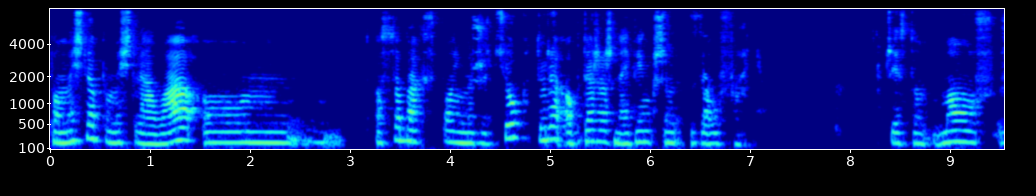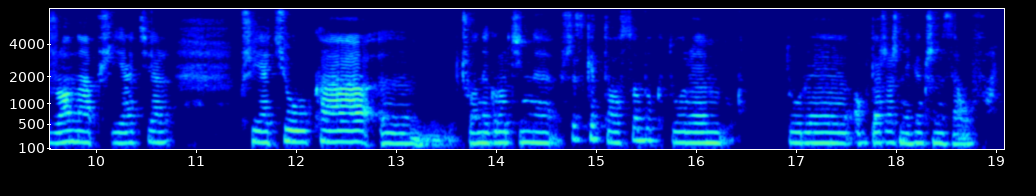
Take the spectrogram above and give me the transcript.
pomyślał, pomyślała o mm, osobach w swoim życiu, które obdarzasz największym zaufaniem. Czy jest to mąż, żona, przyjaciel, przyjaciółka, członek rodziny, wszystkie te osoby, którym, które obdarzasz największym zaufaniem.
